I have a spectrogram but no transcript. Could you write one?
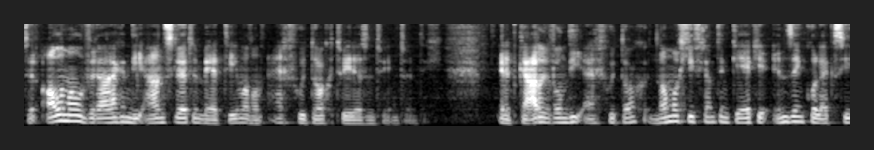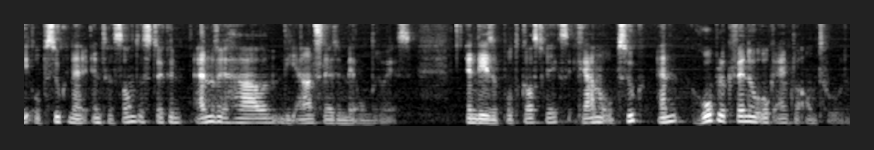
Zijn allemaal vragen die aansluiten bij het thema van Erfgoeddag 2022. In het kader van die Erfgoeddag nam Archief Gent een kijkje in zijn collectie op zoek naar interessante stukken en verhalen die aansluiten bij onderwijs. In deze podcastreeks gaan we op zoek en hopelijk vinden we ook enkele antwoorden.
